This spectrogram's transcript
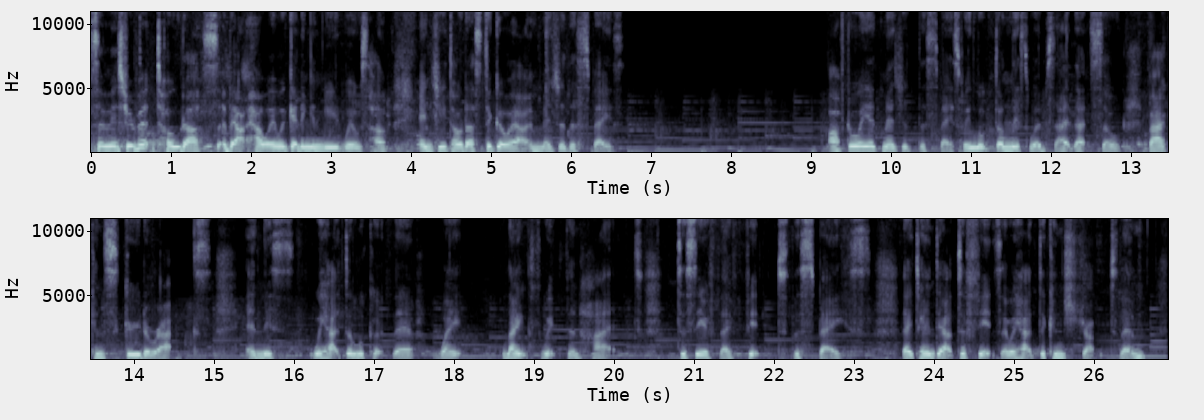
So Ms Ribbett told us about how we were getting a new Wheels hub and she told us to go out and measure the space. After we had measured the space, we looked on this website that sold bike and scooter racks and this we had to look at their weight, length, width and height to see if they fit the space. They turned out to fit, so we had to construct them.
